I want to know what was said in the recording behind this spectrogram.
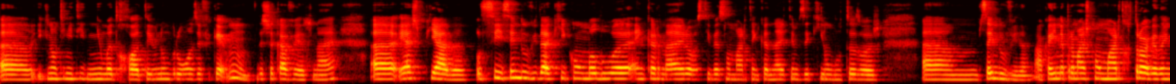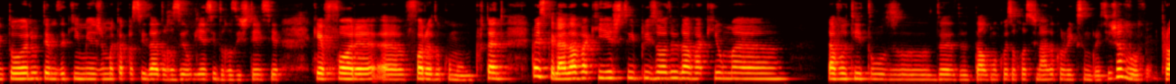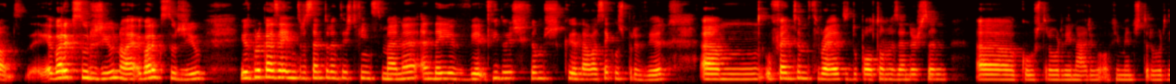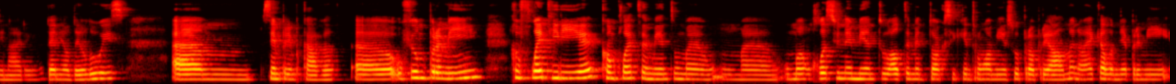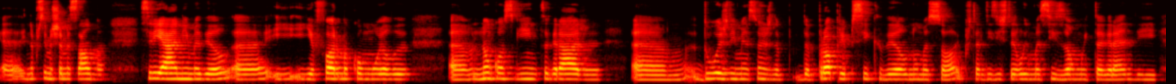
uh, e que não tinha tido nenhuma derrota. E o número 11 eu fiquei, hum, deixa cá ver, não é? Uh, é acho piada. Sim, sem dúvida, aqui com uma lua em carneiro, ou se tivesse um Marte em carneiro, temos aqui um lutador. Um, sem dúvida. Ok, ainda para mais com o Marte retrógrado em touro, temos aqui mesmo uma capacidade de resiliência e de resistência que é fora, uh, fora do comum. Portanto, bem, se calhar dava aqui este episódio, dava aqui uma. dava o título de, de, de alguma coisa relacionada com Rickson Gracie. Já vou. Pronto, agora que surgiu, não é? Agora que surgiu. Eu, por acaso, é interessante, durante este fim de semana andei a ver, vi dois filmes que andava há séculos para ver. Um, o Phantom Thread, do Paul Thomas Anderson, uh, com o extraordinário, obviamente extraordinário, Daniel Day-Lewis. Um, sempre impecável. Uh, o filme, para mim, refletiria completamente uma, uma, uma, um relacionamento altamente tóxico entre um homem e a sua própria alma, não é? Aquela mulher, para mim, uh, ainda por cima chama-se alma, seria a ânima dele uh, e, e, a forma como ele uh, não conseguia integrar uh, duas dimensões da, da própria psique dele numa só, e portanto existe ali uma cisão muito grande e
